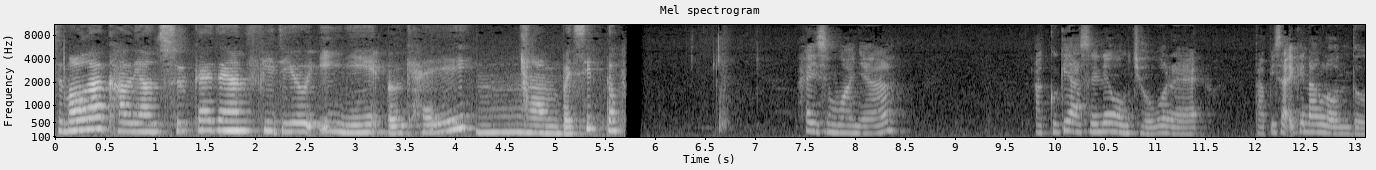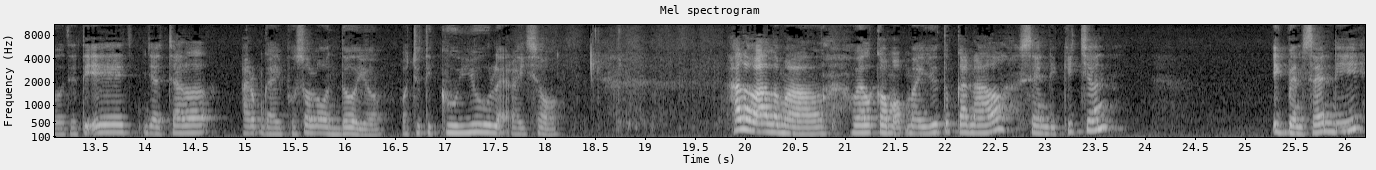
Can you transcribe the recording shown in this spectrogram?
Semoga kalian suka dengan video ini, oke? Un besito. Hai semuanya. Aku ki asline wong Jawa rek. Tapi saiki nang Londo. Jadi eh jajal arep gawe basa Londo ya. Ojo diguyu lek ra iso. Hallo allemaal, welkom op mijn YouTube kanaal Sandy Kitchen. Ik ben Sandy,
